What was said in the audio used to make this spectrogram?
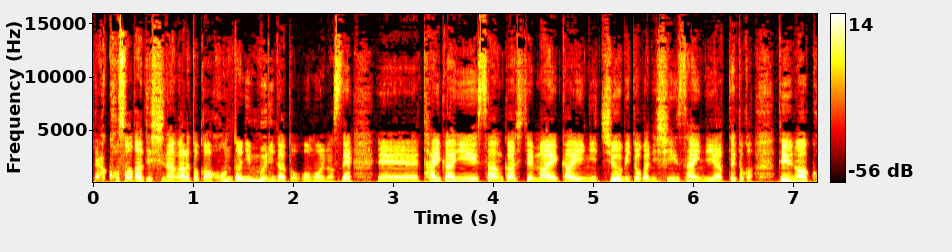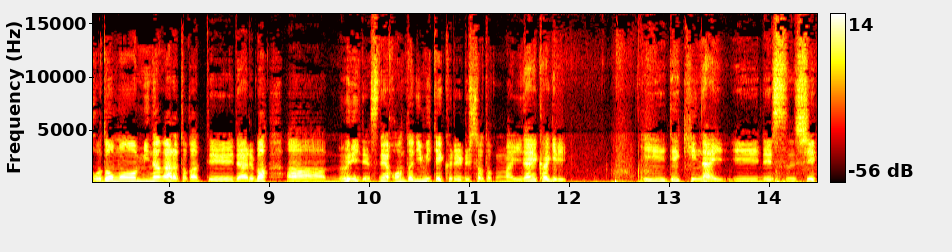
いや、子育てしながらとか本当に無理だと思いますね。えー、大会に参加して毎回日曜日とかに審査員でやってとかっていうのは子供を見ながらとかっていうであれば、あ無理ですね。本当に見てくれる人とかがいない限り、できないですし、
